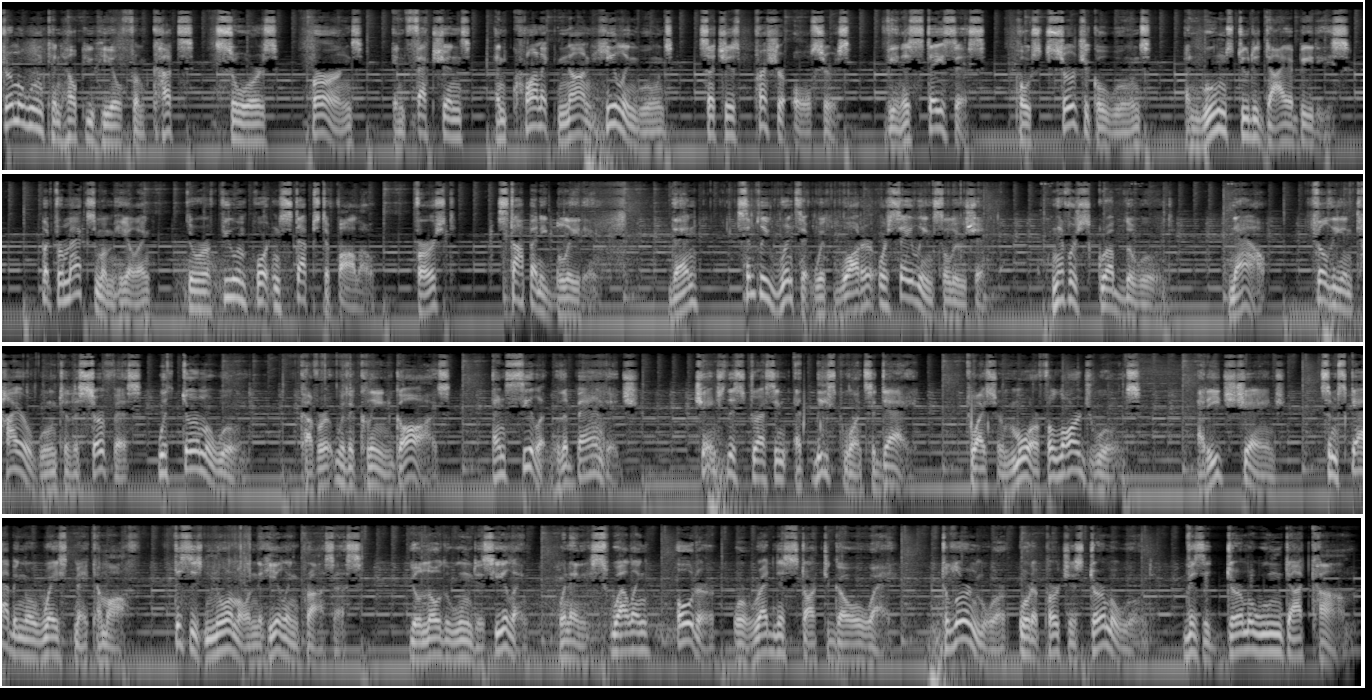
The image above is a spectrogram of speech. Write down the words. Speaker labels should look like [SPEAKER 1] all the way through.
[SPEAKER 1] DermaWound can help you heal from cuts, sores, burns, infections, and chronic non-healing wounds such as pressure ulcers, venous stasis, post-surgical wounds, and wounds due to diabetes. But for maximum healing, there are a few important steps to follow. First, stop any bleeding. Then, simply rinse it with water or saline solution. Never scrub the wound. Now, fill the entire wound to the surface with DermaWound. Cover it with a clean gauze and seal it with a bandage. Change this dressing at least once a day, twice or more for large wounds. At each change, some scabbing or waste may come off. This is normal in the healing process. You'll know the wound is healing when any swelling, odor, or redness start to go away. To learn more or to purchase DermaWound, visit dermawound.com.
